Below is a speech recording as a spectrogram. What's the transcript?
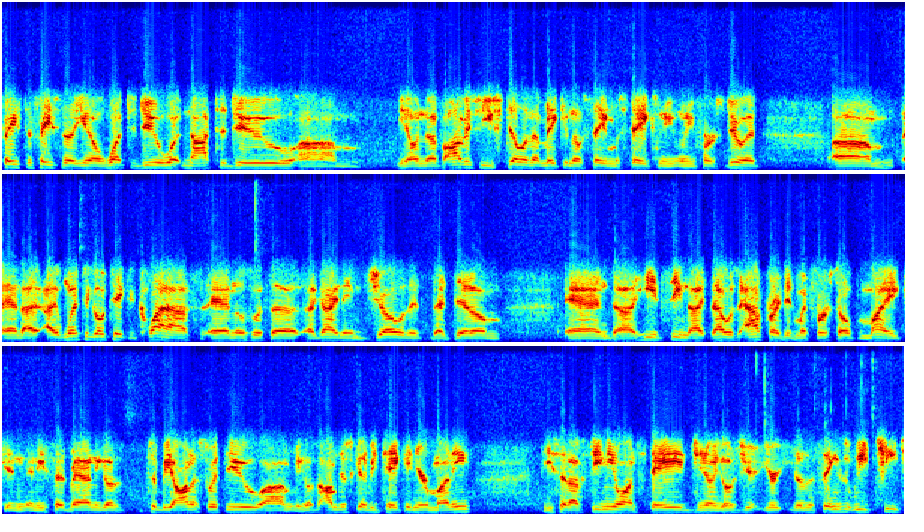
face to face the you know what to do, what not to do. Um, you know, and if obviously you still end up making those same mistakes when you, when you first do it. Um, and I, I went to go take a class, and it was with a, a guy named Joe that that did them. And uh, he had seen that that was after I did my first open mic, and, and he said, "Man, he goes to be honest with you, um, he goes, I'm just going to be taking your money." He said, "I've seen you on stage. You know, he goes, you're, you're, you're the things that we teach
